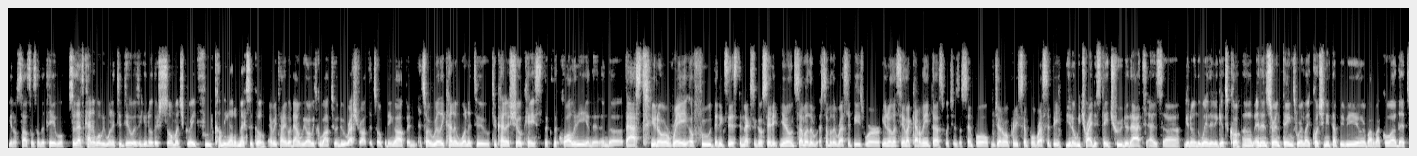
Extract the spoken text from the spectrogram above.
you know, salsas on the table. So that's kind of what we wanted to do is, you know, there's so much great food coming out of Mexico. Every time I go down, we always go out to a new restaurant that's opening up. And, so I really kind of wanted to, to kind of showcase the, the quality and the, and the vast, you know, array of food that exists in Mexico City. You know, and some of the, some of the recipes were, you know, let's say like carnitas, which is a simple, in general, pretty simple recipe. You know, we try to stay true to that as, uh, you know, the way that it gets cooked. Um, and then certain things were like cochinita pibil or barbacoa that,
